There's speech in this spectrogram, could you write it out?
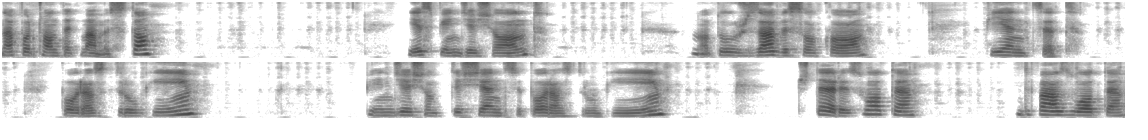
Na początek mamy 100. Jest 50. No tu już za wysoko. 500 po raz drugi. 50 tysięcy po raz drugi. 4 złote. 2 złote.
